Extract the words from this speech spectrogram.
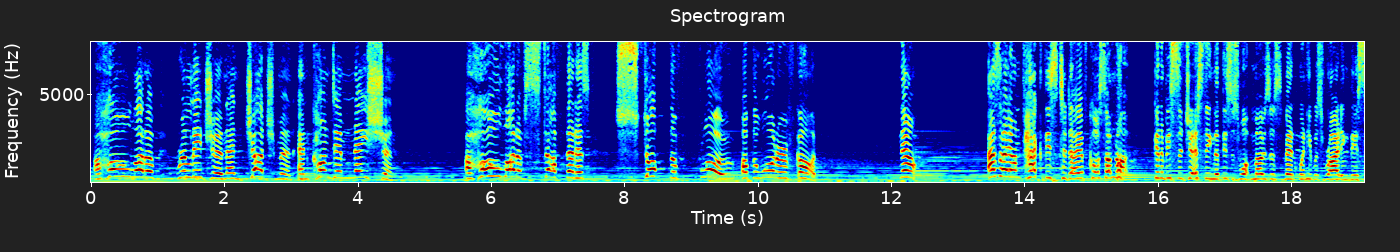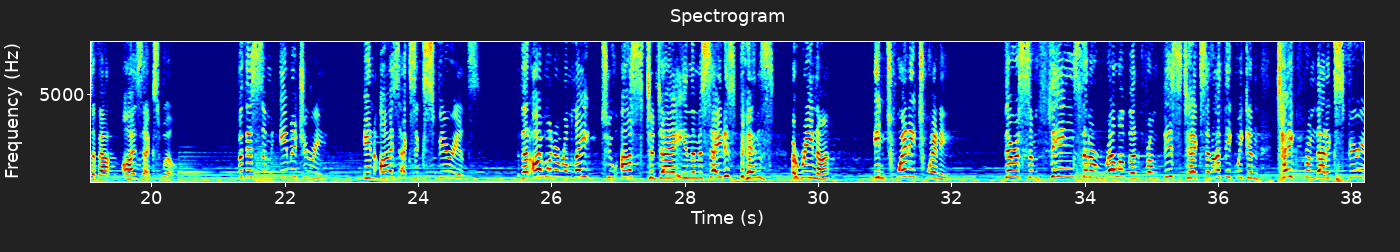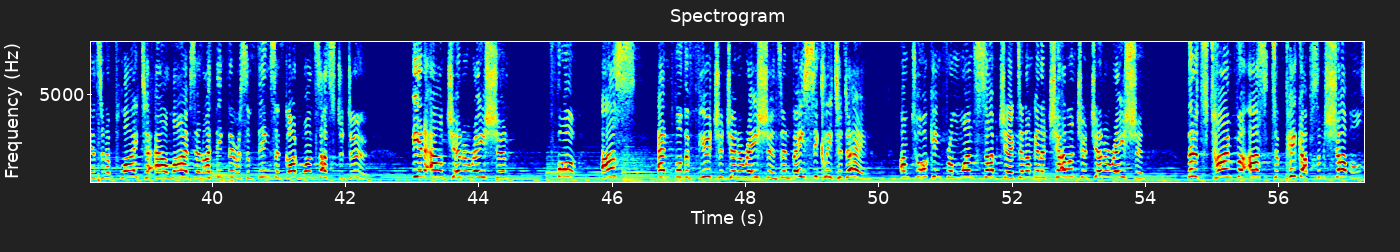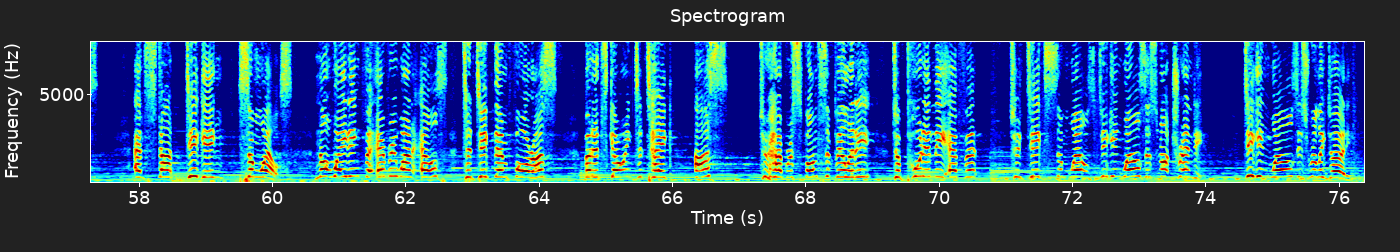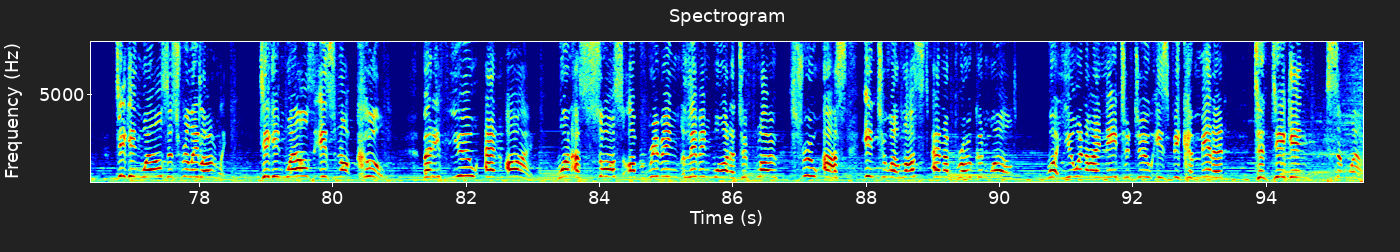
a whole lot of religion and judgment and condemnation, a whole lot of stuff that has stop the flow of the water of God. Now, as I unpack this today, of course, I'm not going to be suggesting that this is what Moses meant when he was writing this about Isaac's will. But there's some imagery in Isaac's experience that I want to relate to us today in the Mercedes Benz arena in 2020 there are some things that are relevant from this text, and I think we can take from that experience and apply to our lives. And I think there are some things that God wants us to do in our generation for us and for the future generations. And basically, today, I'm talking from one subject and I'm going to challenge a generation that it's time for us to pick up some shovels and start digging some wells. Not waiting for everyone else to dig them for us, but it's going to take us to have responsibility, to put in the effort, to dig some wells. Digging wells is not trendy. Digging wells is really dirty. Digging wells is really lonely. Digging wells is not cool. But if you and I want a source of living, living water to flow through us into a lost and a broken world, what you and I need to do is be committed to digging some wells.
